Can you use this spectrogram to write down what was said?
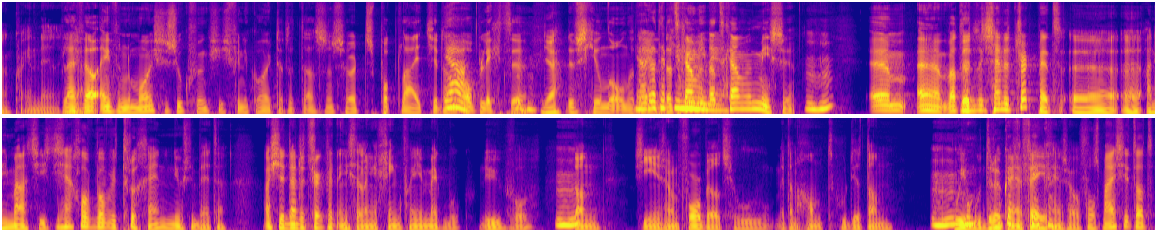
eh, qua indeling. Blijft ja. wel een van de mooiste zoekfuncties, vind ik ooit. Dat het als een soort spotlightje dan Ja. oplicht. Ja. de verschillende onderdelen. dat heb dat gaan, we, niet dat gaan we missen. Mhm. Ehm, eh, wat De, wat ik- zijn de trackpad-animaties, die zijn geloof ik wel weer terug hè, in de nieuwste beta. Als je naar de trackpad-instellingen ging van je MacBook, nu bijvoorbeeld, Mhm. dan zie je zo'n voorbeeldje hoe, met een hand, hoe, dit dan, Mhm. hoe je moet drukken en vegen en zo. Volgens mij zit dat,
